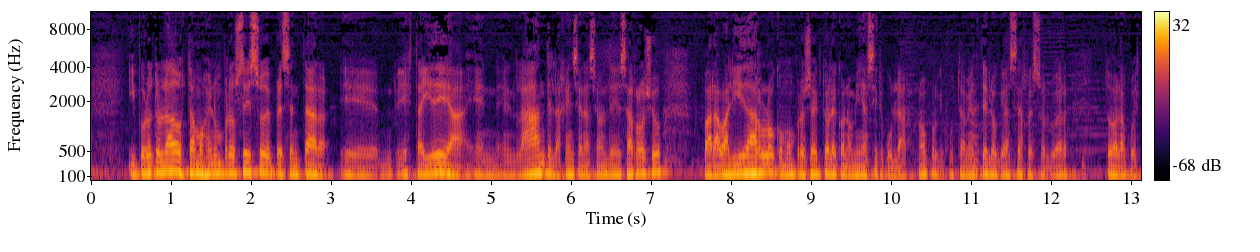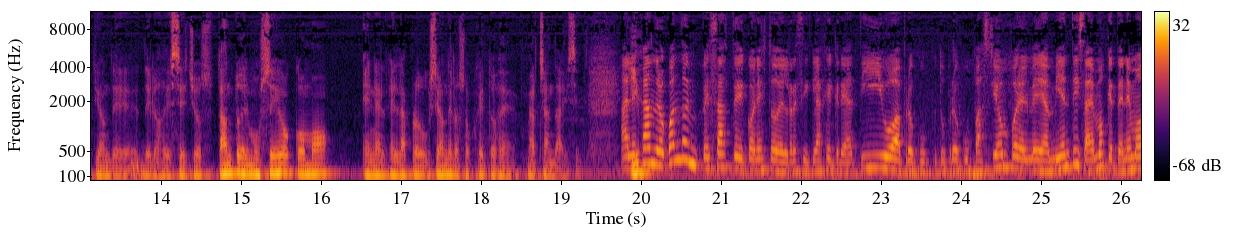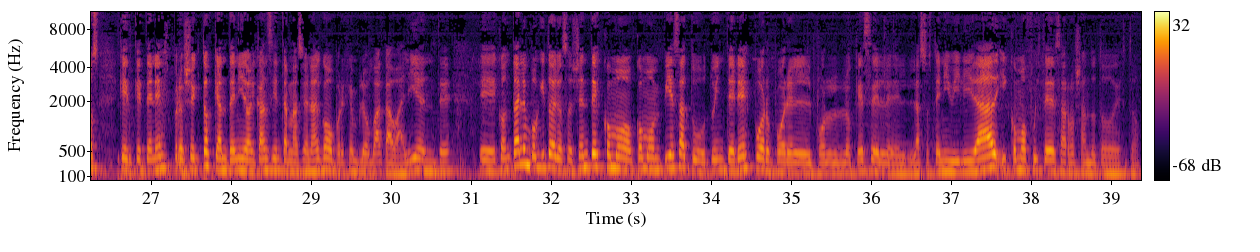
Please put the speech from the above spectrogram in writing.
Y por otro lado, estamos en un proceso de presentar eh, esta idea en, en, la ANDE, la Agencia Nacional de Desarrollo, para validarlo como un proyecto de la economía circular, ¿no? porque justamente lo que hace es resolver toda la cuestión de, de los desechos, tanto del museo como en, la producción de los objetos de merchandising. Alejandro, ¿cuándo empezaste con esto del reciclaje creativo, a tu preocupación por el medio ambiente? Y sabemos que tenemos que, tenés proyectos que han tenido alcance internacional, como por ejemplo Vaca Valiente. Eh, contale un poquito de los oyentes cómo, cómo empieza tu, tu interés por, por, el, por lo que es la sostenibilidad y cómo fuiste desarrollando todo esto.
